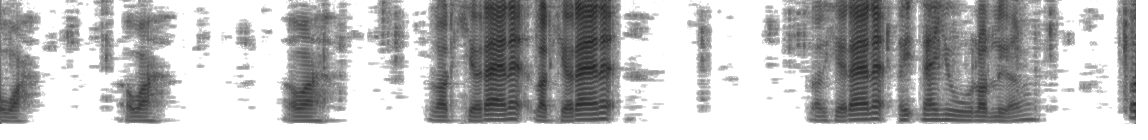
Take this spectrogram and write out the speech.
เอาวะเอาวะเอาวะหลอดเขียวได้นะหลอดเขียวได้นะหลอดเขียวได้นะเอ้ยได้อยู่หลอดเหลือง เอ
